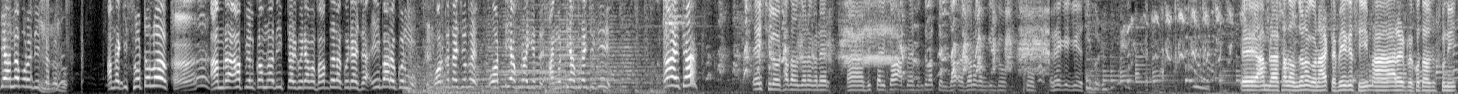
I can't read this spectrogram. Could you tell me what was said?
কেন বড় ইফতার করব? আমরা কি ছোট লোক? আমরা আপেল কমলা দিয়ে ইফতার করে আমার বাপ দাদা করে আইছে এইবারও করমু। ওর কথাই চলবে ওর টিয়া ফুরাই গেছে। আঙ্গুর টিয়া ফুরাইছে কি? এই থাক এই ছিল সাধারণ জনগণের বিস্তারিত। আপনারা শুনতে পাচ্ছেন জনগণ কিন্তু খুব রেগে গিয়েছে। আমরা সাধারণ জনগণ আরেকটা পেয়ে গেছি আর একটা কথা শুনি আহ,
